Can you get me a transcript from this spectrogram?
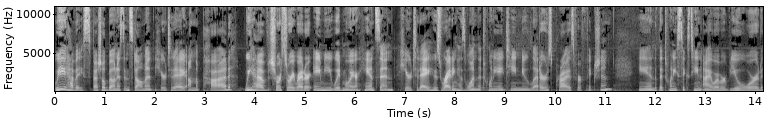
We have a special bonus installment here today on the pod. We have short story writer Amy Widmoyer Hansen here today, whose writing has won the 2018 New Letters Prize for Fiction and the 2016 Iowa Review Award,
